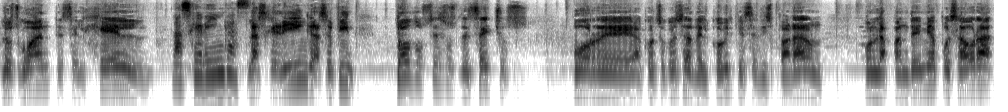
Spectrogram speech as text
los guantes, el gel. Las jeringas. Las jeringas, en fin, todos esos desechos por eh, a consecuencia del COVID que se dispararon con la pandemia, pues ahora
